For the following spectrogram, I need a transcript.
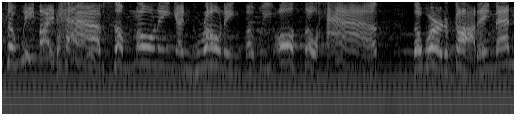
so we might have some moaning and groaning, but we also have the Word of God. Amen?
